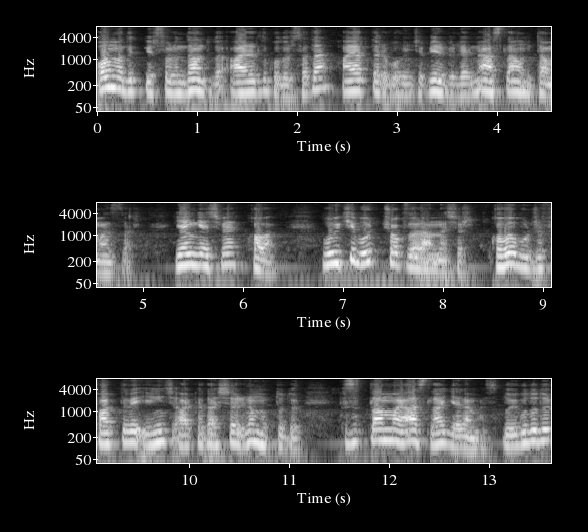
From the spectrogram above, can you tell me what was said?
Olmadık bir sorundan dolayı ayrılık olursa da hayatları boyunca birbirlerini asla unutamazlar. Yengeç ve Kova Bu iki burç çok zor anlaşır. Kova burcu farklı ve ilginç arkadaşlarıyla mutludur. Kısıtlanmaya asla gelemez. Duyguludur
